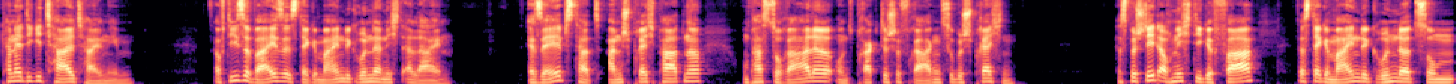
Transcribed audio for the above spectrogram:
kann er digital teilnehmen. Auf diese Weise ist der Gemeindegründer nicht allein. Er selbst hat Ansprechpartner, um pastorale und praktische Fragen zu besprechen. Es besteht auch nicht die Gefahr, dass der Gemeindegründer zum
